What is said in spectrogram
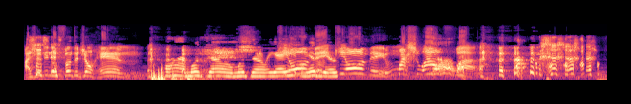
A Janine é fã do John Hamm. Ah, mozão, mozão. E aí, Que meu homem, Deus. que homem, um macho alfa.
